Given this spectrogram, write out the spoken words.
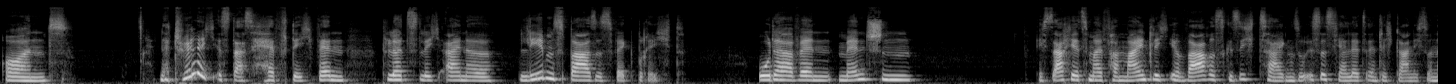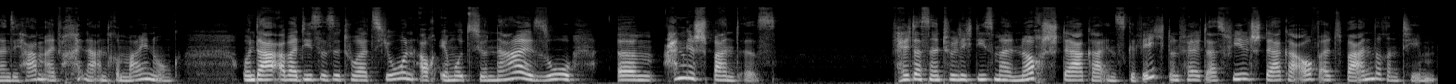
Und natürlich ist das heftig, wenn plötzlich eine Lebensbasis wegbricht oder wenn Menschen ich sage jetzt mal vermeintlich ihr wahres Gesicht zeigen. So ist es ja letztendlich gar nicht, sondern sie haben einfach eine andere Meinung. Und da aber diese Situation auch emotional so ähm, angespannt ist, fällt das natürlich diesmal noch stärker ins Gewicht und fällt das viel stärker auf als bei anderen Themen.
